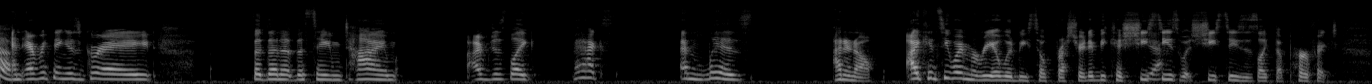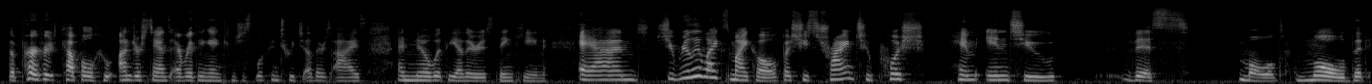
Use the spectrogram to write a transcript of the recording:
yeah. And everything is great. But then at the same time, I'm just like, Max and Liz, I don't know. I can see why Maria would be so frustrated because she Yeah. sees what she sees as like the perfect the perfect couple who understands everything and can just look into each other's eyes and know what the other is thinking. And she really likes Michael, but she's trying to push him into this mold. mold that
